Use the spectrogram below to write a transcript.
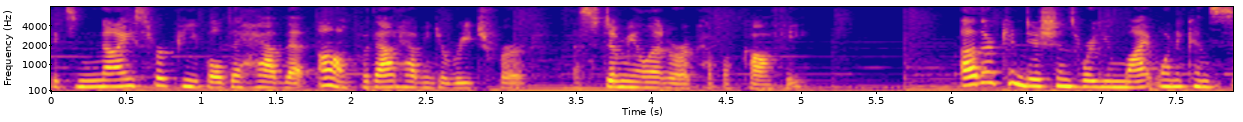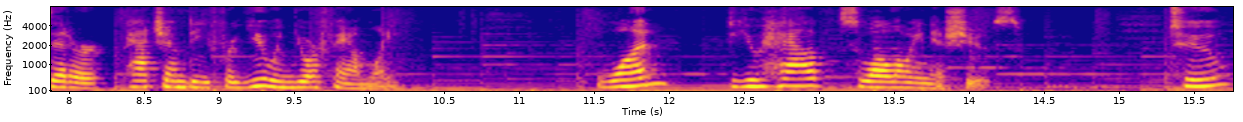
It's nice for people to have that umph without having to reach for a stimulant or a cup of coffee. Other conditions where you might want to consider PatchMD for you and your family. One, do you have swallowing issues? Two,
